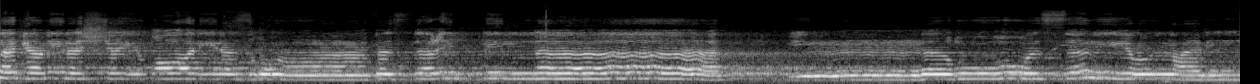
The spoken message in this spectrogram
ينزغنك من الشيطان نزغ. فاستعذ بالله. إنه هو السميع العليم.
